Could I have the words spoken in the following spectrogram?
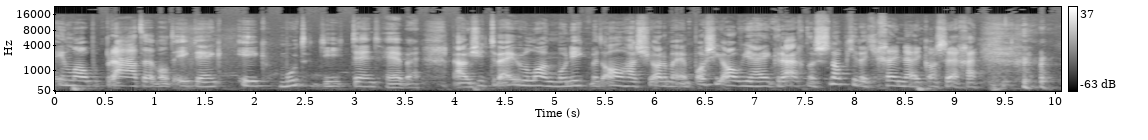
inlopen praten. Want ik denk, ik moet die tent hebben. Nou, als je twee uur lang Monique met al haar charme en passie over je heen krijgt, dan snap je dat je geen nee kan zeggen.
